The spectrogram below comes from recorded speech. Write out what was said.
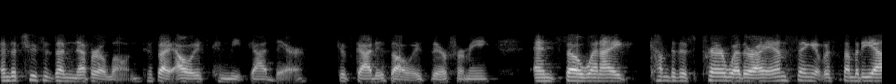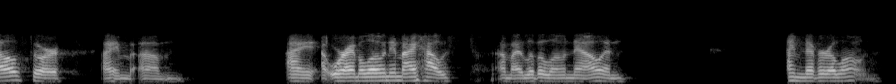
And the truth is, I'm never alone because I always can meet God there because God is always there for me. And so when I come to this prayer, whether I am saying it with somebody else or I'm um, I or I'm alone in my house, um, I live alone now, and I'm never alone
